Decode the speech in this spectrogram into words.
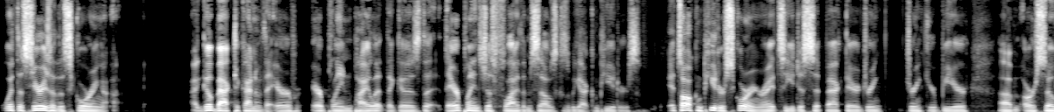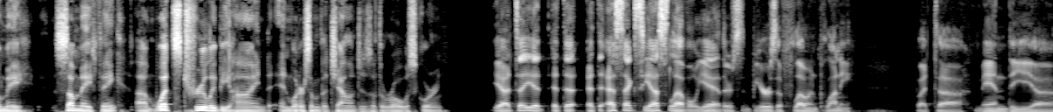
with the series of the scoring, I- go back to kind of the air airplane pilot that goes the, the airplanes just fly themselves because we got computers. It's all computer scoring, right? So you just sit back there, drink drink your beer, um, or so may some may think. Um, what's truly behind, and what are some of the challenges of the role with scoring? Yeah, I tell you at at the at the SXCS level, yeah, there's beers of flowing plenty, but uh, man, the uh,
